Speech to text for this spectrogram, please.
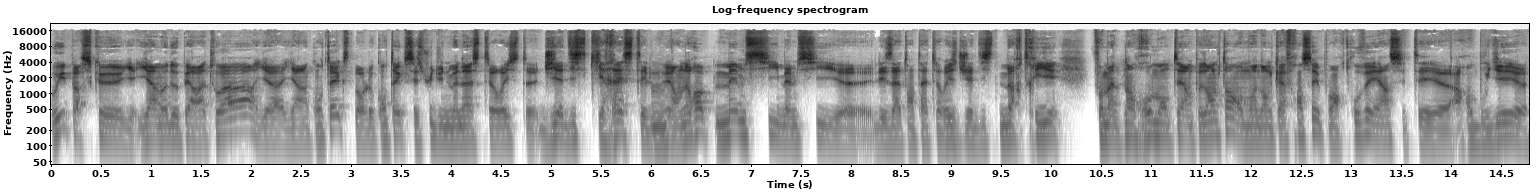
Oui, parce qu'il y a un mode opératoire, il y a, y a un contexte. Bon, le contexte, c'est celui d'une menace terroriste djihadiste qui reste élevée mmh. en Europe, même si, même si euh, les attentats terroristes djihadistes meurtriers, il faut maintenant remonter un peu dans le temps, au moins dans le cas français, pour en retrouver. Hein. C'était euh, à Rambouillet euh,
